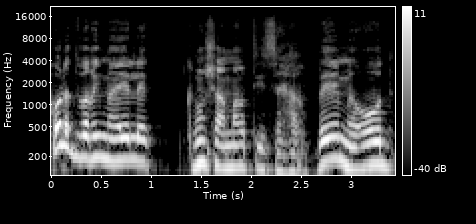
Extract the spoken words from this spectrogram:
כל הדברים האלה, כמו שאמרתי, זה הרבה מאוד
